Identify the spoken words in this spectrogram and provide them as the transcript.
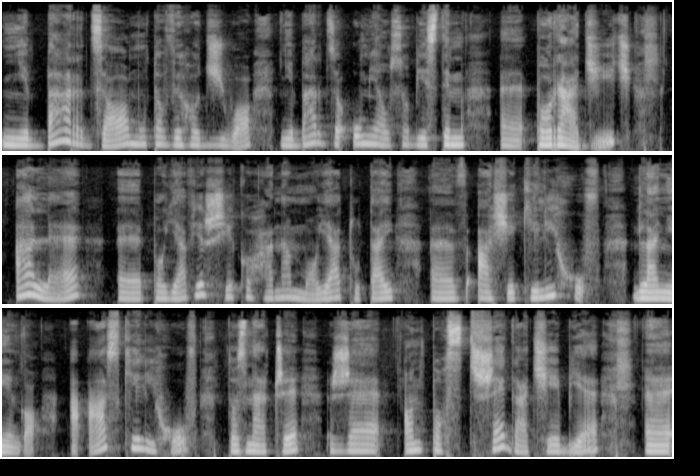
Nie bardzo mu to wychodziło, nie bardzo umiał sobie z tym e, poradzić, ale e, pojawiasz się, kochana moja, tutaj e, w asie kielichów dla niego. A as kielichów to znaczy, że on postrzega ciebie e,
